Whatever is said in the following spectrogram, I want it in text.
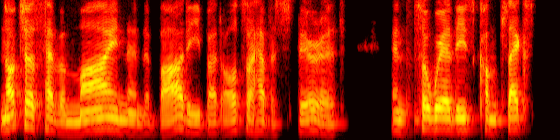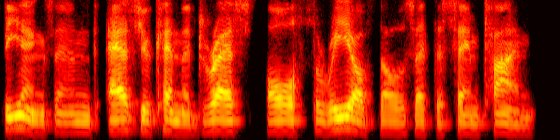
not just have a mind and a body, but also have a spirit. And so we're these complex beings. And as you can address all three of those at the same time,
